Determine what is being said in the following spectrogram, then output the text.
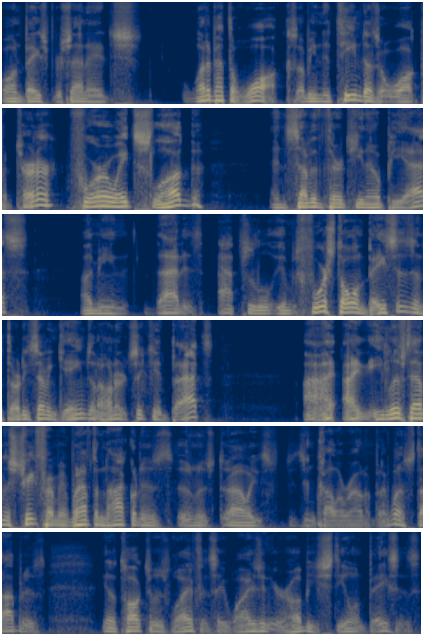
on base percentage. What about the walks? I mean, the team doesn't walk, but Turner, 408 slug and 713 OPS. I mean, that is absolutely four stolen bases in 37 games and 160 at bats. I, I he lives down the street from me. I'm gonna have to knock on his on his. Oh, he's, he's in Colorado, but I'm gonna stop at his, you know, talk to his wife and say, "Why isn't your hubby stealing bases?"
